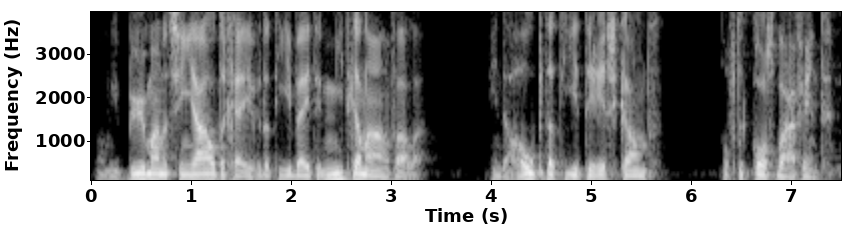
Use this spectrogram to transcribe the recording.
om je buurman het signaal te geven dat hij je beter niet kan aanvallen, in de hoop dat hij je te riskant of te kostbaar vindt.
